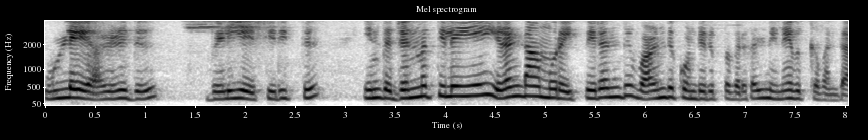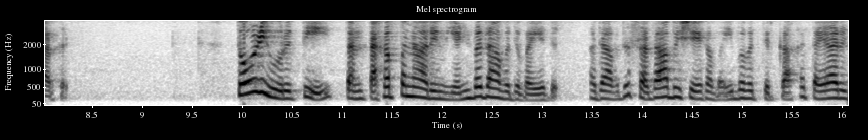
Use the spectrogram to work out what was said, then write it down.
உள்ளே அழுது வெளியே சிரித்து இந்த ஜென்மத்திலேயே இரண்டாம் முறை பிறந்து வாழ்ந்து கொண்டிருப்பவர்கள் நினைவுக்கு வந்தார்கள். தோழி ஒருத்தி தன் தகப்பனாரின் எண்பதாவது வயது அதாவது சதாபிஷேக வைபவத்திற்காக தயாரி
